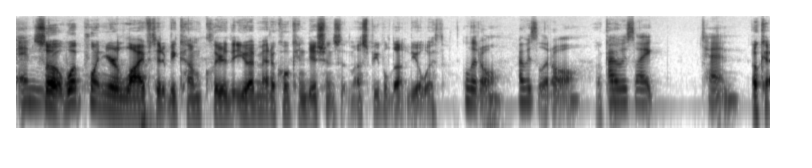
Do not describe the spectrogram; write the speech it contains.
And So, at what point in your life did it become clear that you had medical conditions that most people don't deal with? little, I was little. Okay. I was like 10, Okay.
